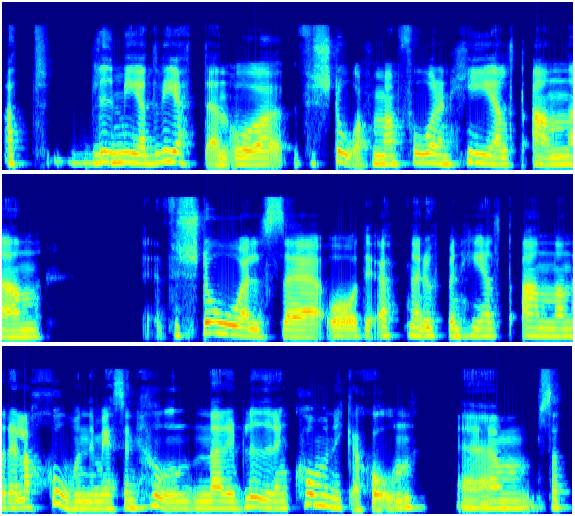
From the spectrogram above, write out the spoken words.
att bli medveten och förstå, för man får en helt annan eh, förståelse och det öppnar upp en helt annan relation med sin hund när det blir en kommunikation. Ehm, så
